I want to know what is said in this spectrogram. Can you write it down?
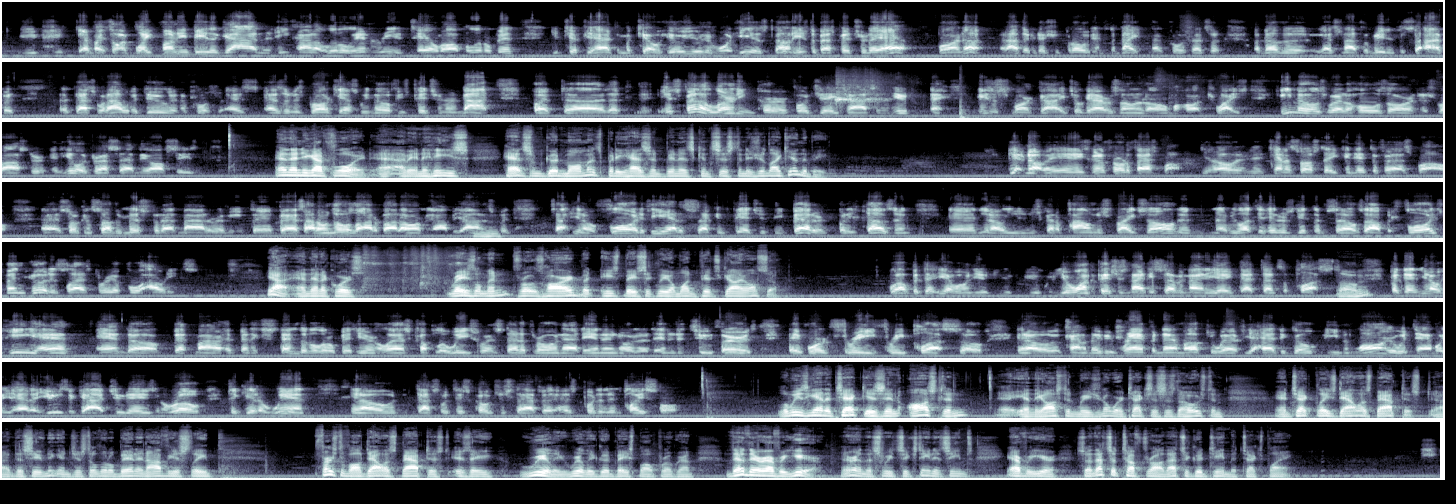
everybody thought Blake Money be the guy, and then he kind of little injury and tailed off a little bit. You tip your hat to Ma'Khail Hilliard and what he has done. He's the best pitcher they have bar none. And I think they should throw him tonight. And of course, that's a, another. That's not for me to decide, but that's what I would do. And of course, as as of his broadcast, we know if he's pitching or not. But uh, that it's been a learning curve for Jay Johnson. Here's the thing: he's a smart guy. He took Arizona to Omaha twice. He knows where the holes are in this roster, and he'll address that in the offseason. And then you got Floyd. I mean, he's had some good moments, but he hasn't been as consistent as you'd like him to be. Yeah, no, and he's going to throw the fastball. You know, and Kennesaw State can hit the fastball, uh, so can Southern Miss for that matter if, if, they advance. I don't know a lot about Army, I'll be honest, mm-hmm. but you know, Floyd, if he had a second pitch, it'd be better, but he doesn't. And you know, you just got to pound the strike zone and maybe let the hitters get themselves out. But Floyd's been good his last three or four outings. Yeah, and then of course, Reyzelman throws hard, but he's basically a one-pitch guy also. Well, but then, yeah, when you, you your one pitch is 97, 98, that that's a plus. So, mm-hmm. but then you know he and and uh, Vietmeier have been extended a little bit here in the last couple of weeks, where instead of throwing that inning or that inning in two thirds, they've worked three, three plus. So, you know, kind of maybe ramping them up to where if you had to go even longer with them, or you had to use a guy two days in a row to get a win, you know, that's what this coaching staff has put it in place for. Louisiana Tech is in Austin in the Austin Regional, where Texas is the host, and and Tech plays Dallas Baptist uh, this evening in just a little bit. And obviously, first of all, Dallas Baptist is a really, really good baseball program. They're there every year. They're in the Sweet 16, it seems, every year. So that's a tough draw. That's a good team that Tech's playing.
